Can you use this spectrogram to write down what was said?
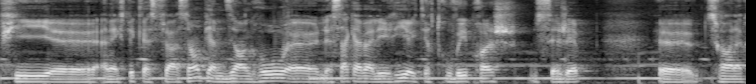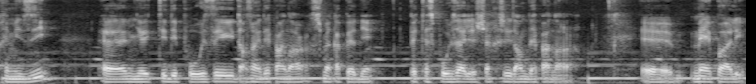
Puis euh, elle m'explique la situation. Puis elle me dit en gros, le sac à Valérie a été retrouvé proche du cégep durant l'après-midi. Il a été déposé dans un dépanneur, si je me rappelle bien. Elle était supposée aller le chercher dans le dépanneur. Mais pas allée.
